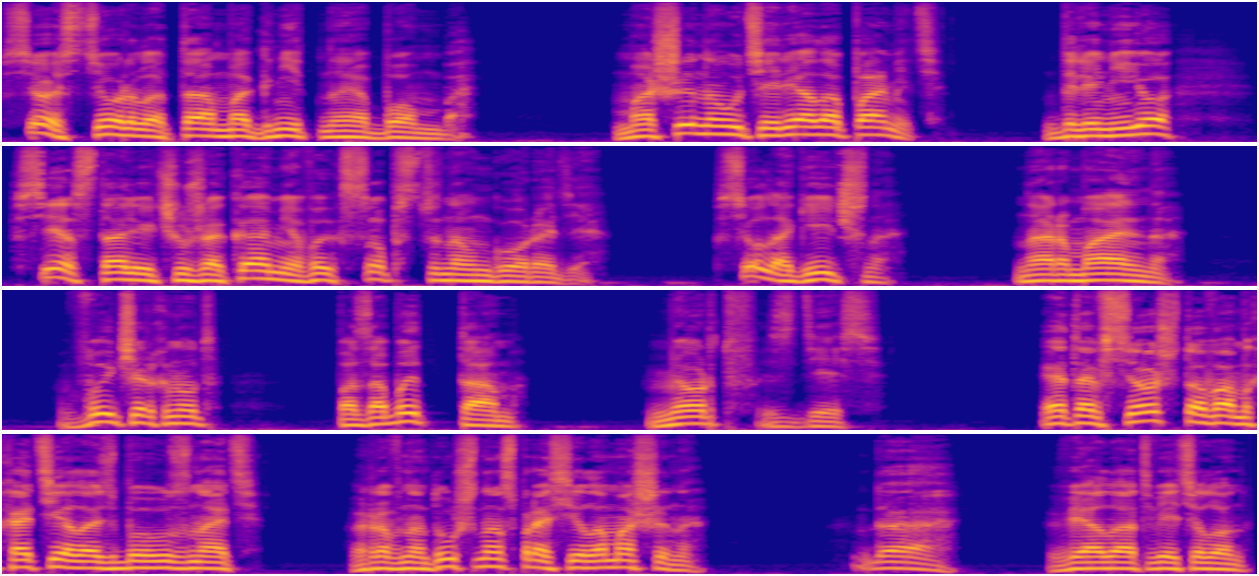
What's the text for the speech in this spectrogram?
Все стерла та магнитная бомба. Машина утеряла память. Для нее все стали чужаками в их собственном городе. Все логично, нормально. Вычеркнут, позабыт там, мертв здесь. Это все, что вам хотелось бы узнать? равнодушно спросила машина. Да, вяло ответил он.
